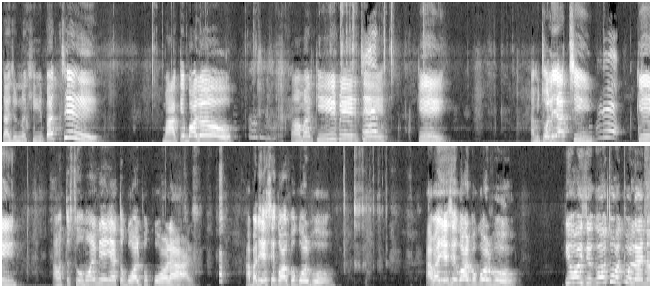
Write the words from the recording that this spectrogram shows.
তাই জন্য খি পাচ্ছে মাকে বলো, আমার কি পেয়েছে। কি? আমি চলে যাচ্ছি। কি? আমার তো সময় নেই এত গল্প করার। আবার এসে গল্প করব। আবার এসে গল্প করব। কি হয়েছে গো ঠোঁট ফোলায় না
